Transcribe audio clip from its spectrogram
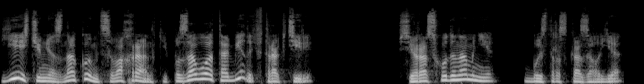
Есть у меня знакомец в охранке. Позову отобедать в трактире». «Все расходы на мне», — быстро сказал я.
